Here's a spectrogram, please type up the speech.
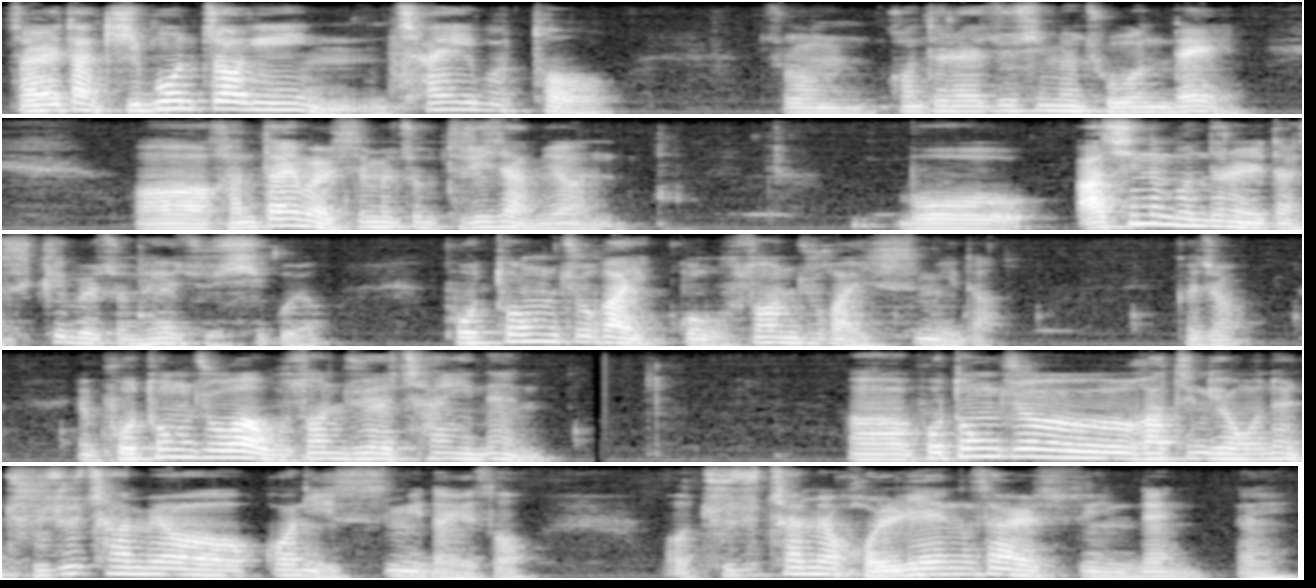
자, 일단 기본적인 차이부터 좀 컨트롤 해주시면 좋은데, 어, 간단히 말씀을 좀 드리자면, 뭐, 아시는 분들은 일단 스킵을 좀 해주시고요. 보통주가 있고 우선주가 있습니다. 그죠? 보통주와 우선주의 차이는 어, 보통주 같은 경우는 주주 참여권이 있습니다. 그래서 어, 주주 참여 권리 행사할 수 있는 네,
